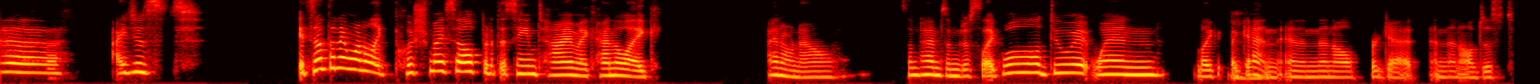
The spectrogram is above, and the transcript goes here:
uh, I just, it's not that I want to like push myself, but at the same time, I kind of like, I don't know. Sometimes I'm just like, well, I'll do it when, like, mm-hmm. again, and then I'll forget, and then I'll just,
